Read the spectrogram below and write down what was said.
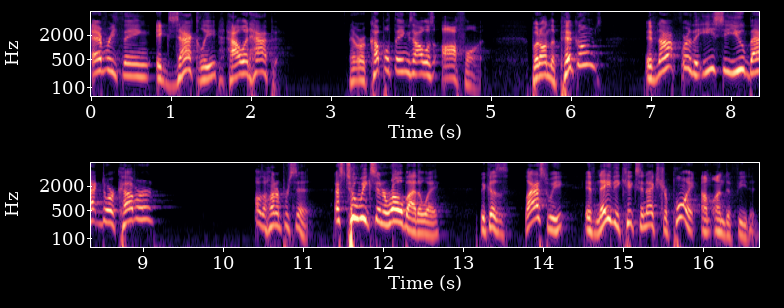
everything exactly how it happened. There were a couple things I was off on. But on the pickums, if not for the ECU backdoor cover, I was 100%. That's two weeks in a row, by the way, because last week, if Navy kicks an extra point, I'm undefeated.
